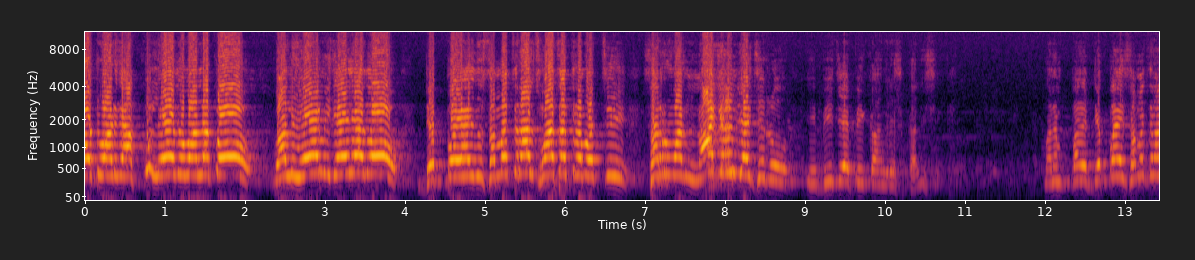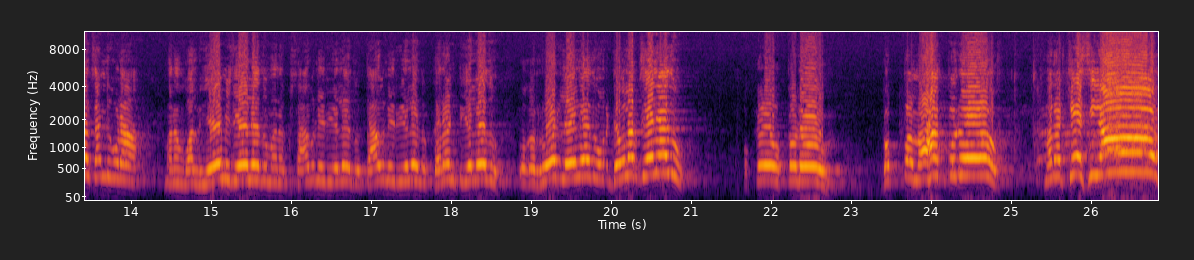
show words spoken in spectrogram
ఓటు అడిగే హక్కు లేదు వాళ్ళకు. వాళ్ళు ఏమి చేయలేదు. డెబ్బై ఐదు సంవత్సరాలు స్వాతంత్రం వచ్చి సర్వనాశనం చేసిర్రు ఈ బీజేపీ కాంగ్రెస్ కలిసి. మనం డెబ్బై సంవత్సరాల సంది కూడా మనం వాళ్ళు ఏమి చేయలేదు మనకు సాగునీరు ఇవ్వలేదు తాగునీరు ఇవ్వలేదు కరెంట్ ఇవ్వలేదు ఒక రోడ్ వేయలేదు ఒక డెవలప్ చేయలేదు. ఒక్కడే ఒక్కడు గొప్ప మహాత్ముడు మన కేసీఆర్.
